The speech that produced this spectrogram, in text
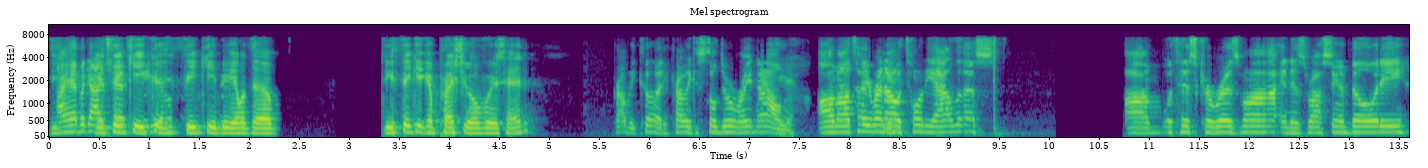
Do I have a guy you think he to beat him. could think he'd be able to? Do you think he could press you over his head? Probably could. He probably could still do it right now. Yeah. Um, I'll tell you right Yeah. now, Tony Atlas, um, with his charisma and his wrestling ability,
